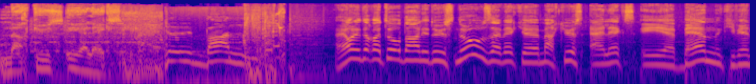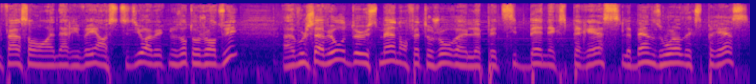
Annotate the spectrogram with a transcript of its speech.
Marcus et Alex. Deux bonnes. Hey, on est de retour dans les deux snooze avec euh, Marcus, Alex et euh, Ben qui viennent faire son arrivée en studio avec nous autres aujourd'hui. Euh, vous le savez, aux deux semaines, on fait toujours le petit Ben Express, le Ben's World Express.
